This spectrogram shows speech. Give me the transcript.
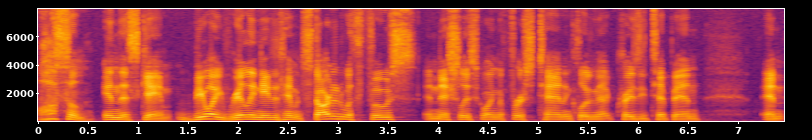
awesome in this game. BYU really needed him. It started with Foose initially scoring the first 10, including that crazy tip in. And,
